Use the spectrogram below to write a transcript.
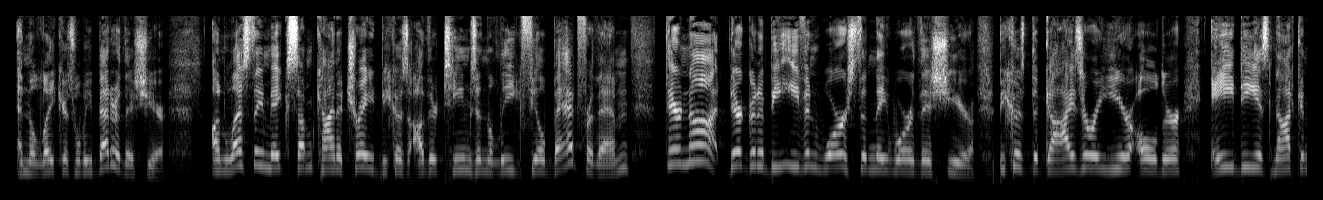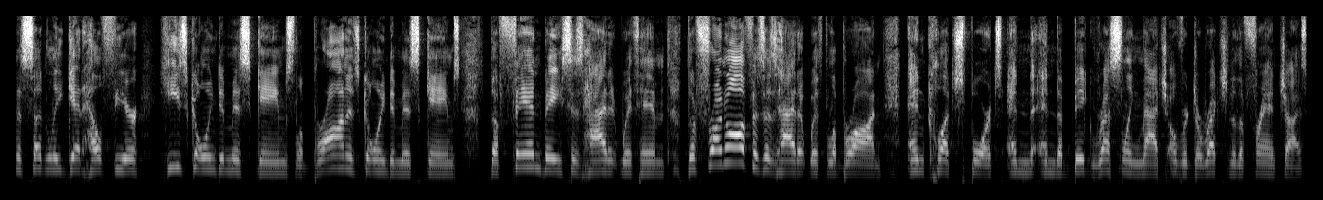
and the Lakers will be better this year, unless they make some kind of trade because other teams in the league feel bad for them. They're not. They're going to be even worse than they were this year because the guys are a year older. AD is not going to suddenly get healthier. He's going to miss games. LeBron is going to miss games. The fan base has had it with him. The front office has had it with LeBron and Clutch Sports and and the big wrestling match over direction of the franchise.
